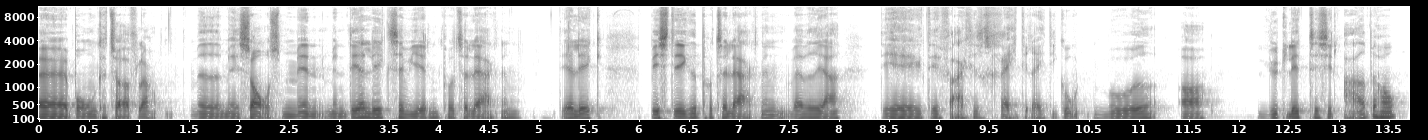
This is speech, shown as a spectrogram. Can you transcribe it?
øh, brune kartofler med, med sovs. Men, men det at lægge servietten på tallerkenen, det at lægge bestikket på tallerkenen, hvad ved jeg, det, det er faktisk rigtig, rigtig god måde at lytte lidt til sit eget behov.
